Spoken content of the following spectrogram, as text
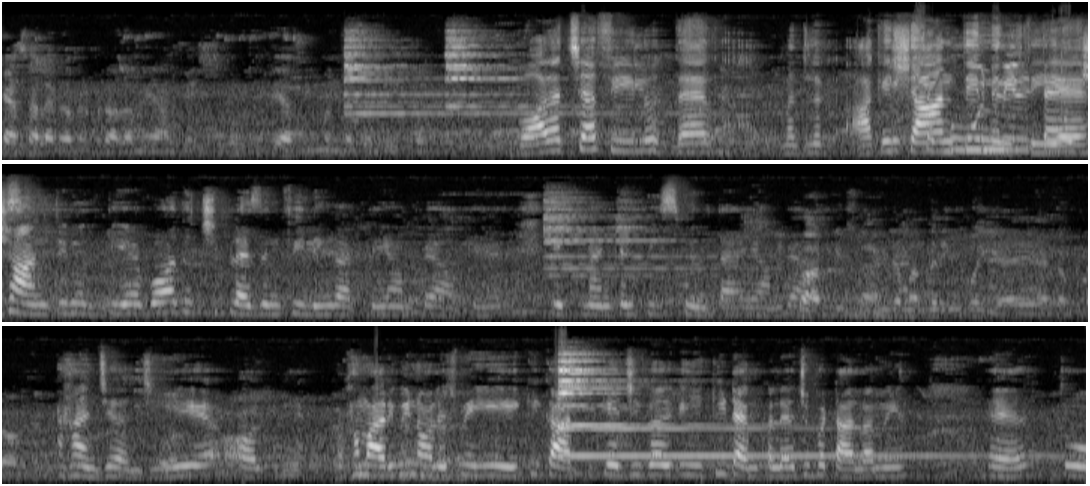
कैसा लगा फिर में को बहुत अच्छा फील होता है। मतलब आके एक शांति सुकून मिलती मिलता है शांति मिलती है बहुत अच्छी प्लेजेंट फीलिंग आती है यहाँ पे आके एक मेंटल पीस मिलता है यहाँ पे आके। ਭਾਰਤੀ स्वामी का मंदिर एक ही है है बटाला के हाँ जी हाँ जी ये और हमारी भी नॉलेज में ये है कि कार्तिकेय जी का एक ही टेम्पल है जो बटाला में है तो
